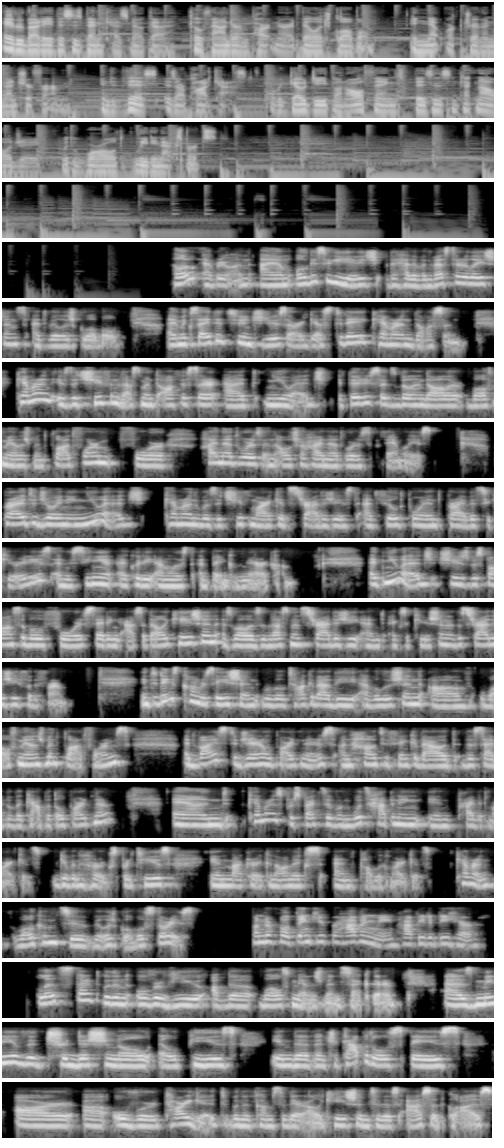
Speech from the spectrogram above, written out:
Hey, everybody, this is Ben Casnocha, co founder and partner at Village Global, a network driven venture firm. And this is our podcast, where we go deep on all things business and technology with world leading experts. Everyone. I am Olga Serhiyevich, the head of investor relations at Village Global. I am excited to introduce our guest today, Cameron Dawson. Cameron is the chief investment officer at NewEdge, a $36 billion wealth management platform for high net worth and ultra high net worth families. Prior to joining NewEdge, Cameron was the chief market strategist at Fieldpoint Private Securities and a senior equity analyst at Bank of America. At NewEdge, she is responsible for setting asset allocation as well as investment strategy and execution of the strategy for the firm. In today's conversation, we will talk about the evolution of wealth management platforms, advice to general partners on how to think about this type of a capital partner, and Cameron's perspective on what's happening in private markets, given her expertise in macroeconomics and public markets. Cameron, welcome to Village Global Stories. Wonderful. Thank you for having me. Happy to be here. Let's start with an overview of the wealth management sector. As many of the traditional LPs in the venture capital space are uh, over target when it comes to their allocation to this asset class,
